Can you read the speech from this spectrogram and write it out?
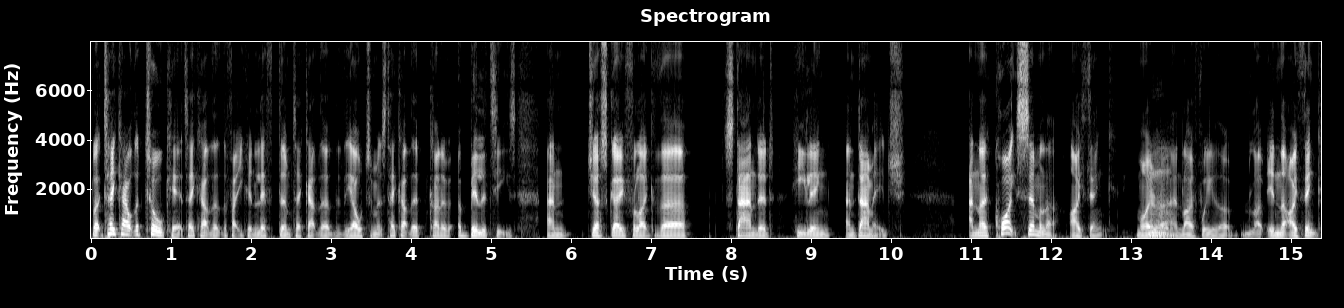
like take out the toolkit, take out the, the fact you can lift them, take out the the ultimates, take out the kind of abilities, and just go for like the standard healing and damage. And they're quite similar, I think, Moira Mm. and Lifeweaver. like, In that I think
